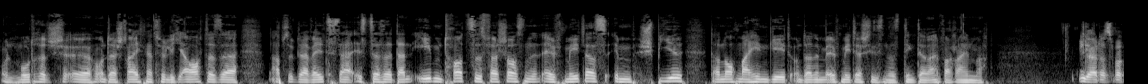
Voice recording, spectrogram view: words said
Und Modric äh, unterstreicht natürlich auch, dass er ein absoluter Weltstar ist, dass er dann eben trotz des verschossenen Elfmeters im Spiel dann nochmal hingeht und dann im Elfmeterschießen das Ding dann einfach reinmacht. Ja, das war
